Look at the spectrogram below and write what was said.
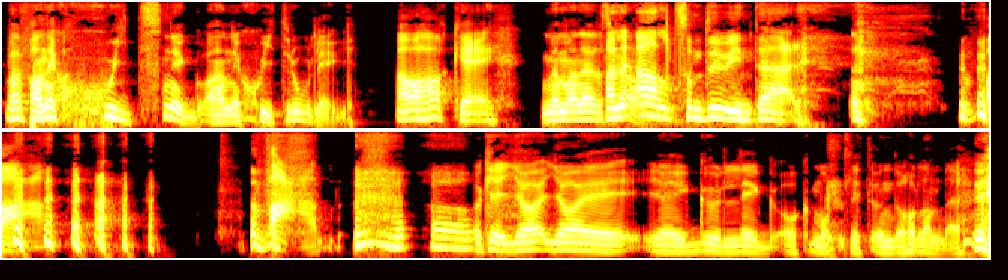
Varför? För han är skitsnygg och han är skitrolig. Ja, okej. Men man älskar Han är honom. allt som du inte är. Fan! Fan! Okej, jag, jag, är, jag är gullig och måttligt underhållande.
